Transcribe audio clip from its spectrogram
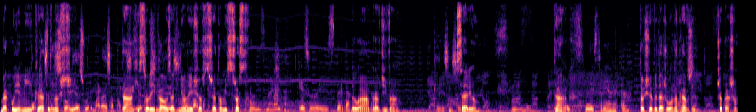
Brakuje mi kreatywności. Ta historyjka o zaginionej siostrze to mistrzostwo. Eso es verdad. Była prawdziwa. ¿Qué es? ¿En serio? Tak, to się wydarzyło naprawdę. Przepraszam.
